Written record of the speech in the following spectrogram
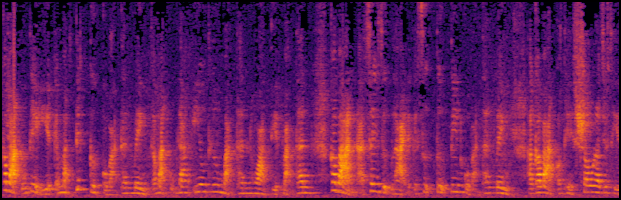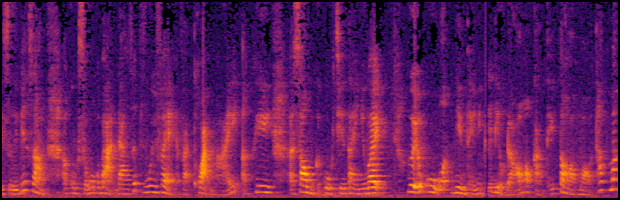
Các bạn cũng thể hiện cái mặt tích cực của bản thân mình, các bạn cũng đang yêu thương bản thân, hoàn thiện bản thân. Các bạn đã xây dựng lại được cái sự tự tin của bản thân mình. À, các bạn có thể show ra cho thế giới biết rằng à, cuộc sống của các bạn đang rất vui vẻ và thoải mái khi sau một cái cuộc chia tay như vậy. Người yêu cũ nhìn thấy những cái điều đó họ cảm thấy tò mò thắc mắc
